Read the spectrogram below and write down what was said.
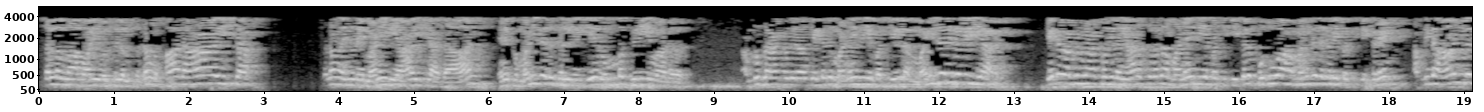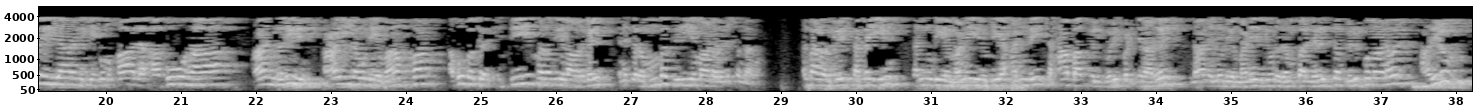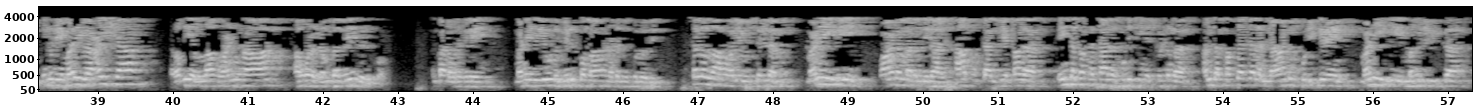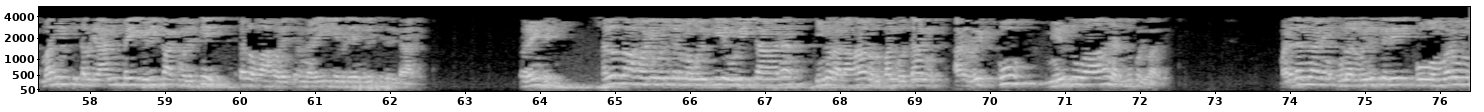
சல்லல்லாஹு அலைஹி வஸல்லம் சொன்னாங்க ஆயிஷா. சொன்னாங்க என்னுடைய மனைவி ஆயிஷா தான் எனக்கு மனிதர்களிலேயே ரொம்ப பிரியமானவர். அப்துல்லாஹ் கேட்டது மனைவியை பற்றி இல்ல மனிதர்களில் யார்? கேட்டது அப்துல்லாஹ் யார சொல்றதா? மனைவியை பற்றி கேட்கல பொதுவாக மனிதர்களை பற்றி கேட்கிறேன். அப்படின்னா ஆண்களில் யாருன்னு கேட்கும் கால அபூஹா ஆண்களில் ஆயிஷாவுடைய வாப்பா அபூபக்கர் சித்தீக் ரலியல்லாஹு அவர்கள் எனக்கு ரொம்ப பிரியமானவர்கள் சொன்னாங்க. அன்பானவர்களே சபையில் தன்னுடைய மனைவியுடைய அன்பை சஹாபாக்களுக்கு வெளிப்படுத்தினார்கள். நான் என்னுடைய மனைவியோடு ரொம்ப நெருக்க விருப்பமானவர். அதிலும் என்னுடைய மனைவி ஆயிஷா ரவி எல்லாம் வண்ணா அவங்களோட ரொம்பவே விருப்பம். அன்பானவர்களே மனைவியோடு விருப்பமாக நடந்து கொள்வது. செல்லல்லாஹ் அலைவு செல்லம் மனைவி பானம் அருந்தினால் சாப்பிட்டால் கேட்கால எந்த பக்கத்தால குடிச்சீங்க சொல்லுங்க. அந்த பக்கத்தால நானும் குடிக்கிறேன். மனைவியை மகிழ்விக்க மகிழ்ச்சி தன்னுடைய அன்பை வெளிக்காட்டுவதற்கு செல்லல்லாஹ் வலிச்சல் நிறைய விடயங்களை செய்திருக்கிறார்கள் ரெண்டு செல்லல்லாஹ் அலைவு செல்லும் அவங்களுக்கு உரித்தான இன்னொரு அழகான ஒரு பண்பு தான் மிருதுவாக நடந்து கொள்வார்கள். மனிதன் தானே உணர்வு இருக்குது கோபம் வரும்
